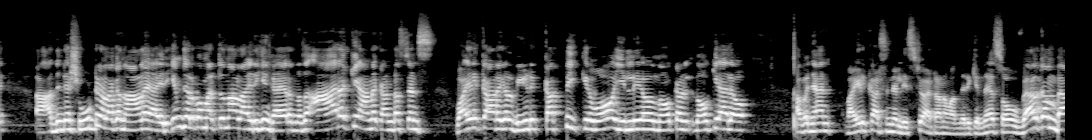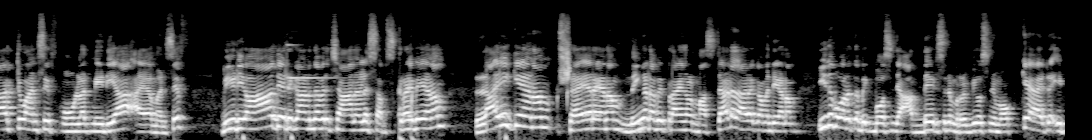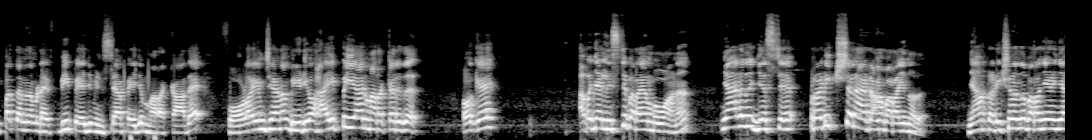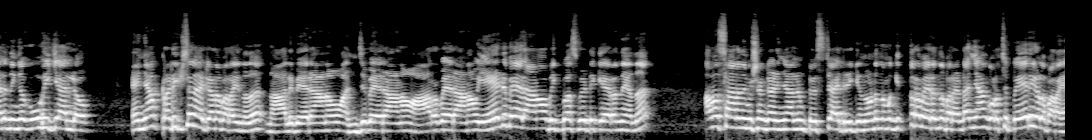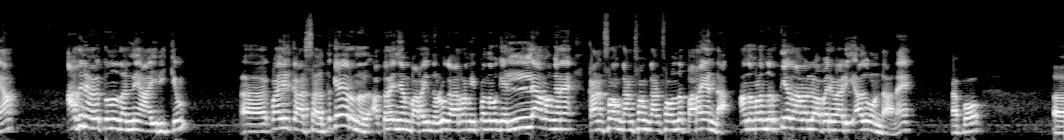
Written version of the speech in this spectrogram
അതിന്റെ ഷൂട്ടുകളൊക്കെ നാളെ ആയിരിക്കും. ചിലപ്പോൾ മറ്റന്നാളായിരിക്കും കയറുന്നത്. ആരൊക്കെയാണ് കണ്ടസ്റ്റൻസ് വൈൽഡ് കാർഡുകൾ വീട് കത്തിക്കുമോ ഇല്ലയോ നോക്ക നോക്കിയാലോ? അപ്പോൾ ഞാൻ വൈൽഡ് കാർഡ്സിന്റെ ലിസ്റ്റുമായിട്ടാണ് വന്നിരിക്കുന്നത്. So welcome back to Ansif Moonlet media I am Ansif video ആദ്യമായിട്ട് കാണുന്നവർ ചാനൽ സബ്സ്ക്രൈബ് ചെയ്യണം ലൈക്ക് ചെയ്യണം ഷെയർ ചെയ്യണം. നിങ്ങളുടെ അഭിപ്രായങ്ങൾ മസ്റ്റായിട്ട് താഴെ കമന്റ് ചെയ്യണം. ഇതുപോലത്തെ ബിഗ് ബോസിന്റെ അപ്ഡേറ്റ്സിനും റിവ്യൂസിനും ഒക്കെ ആയിട്ട് ഇപ്പൊ തന്നെ നമ്മുടെ എഫ് ബി പേജും ഇൻസ്റ്റാ പേജും മറക്കാതെ ഫോളോയും ചെയ്യണം. വീഡിയോ ഹൈപ്പ് ചെയ്യാൻ മറക്കരുത്. ഓക്കെ അപ്പൊ ഞാൻ ലിസ്റ്റ് പറയാൻ പോവാണ്. ഞാനത് ജസ്റ്റ് പ്രഡിക്ഷൻ ആയിട്ടാണ് പറയുന്നത്. ഞാൻ പ്രഡിക്ഷൻ എന്ന് പറഞ്ഞു കഴിഞ്ഞാൽ നിങ്ങൾക്ക് ഊഹിക്കാമല്ലോ. ഞാൻ പ്രഡിക്ഷൻ ആയിട്ടാണ് പറയുന്നത്. നാല് പേരാണോ അഞ്ച് പേരാണോ ആറ് പേരാണോ ഏഴ് പേരാണോ ബിഗ് ബോസ് വീട്ടിൽ കയറുന്നതെന്ന് അവസാന നിമിഷം കഴിഞ്ഞാലും ട്വിസ്റ്റ് ആയിട്ടിരിക്കുന്നതുകൊണ്ട് നമുക്ക് ഇത്ര പേരെന്ന് പറയണ്ട. ഞാൻ കുറച്ച് പേരുകൾ പറയാം. അതിനകത്തുനിന്ന് തന്നെ ആയിരിക്കും വൈൽഡ് കാർഡ്സ് അകത്ത് കയറുന്നത്. അത്രയും ഞാൻ പറയുന്നുള്ളൂ. കാരണം ഇപ്പം നമുക്ക് എല്ലാം അങ്ങനെ കൺഫേം കൺഫേം കൺഫേം എന്ന് പറയണ്ട. അത് നമ്മൾ നിർത്തിയതാണല്ലോ ആ പരിപാടി. അതുകൊണ്ടാണ്. അപ്പോൾ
